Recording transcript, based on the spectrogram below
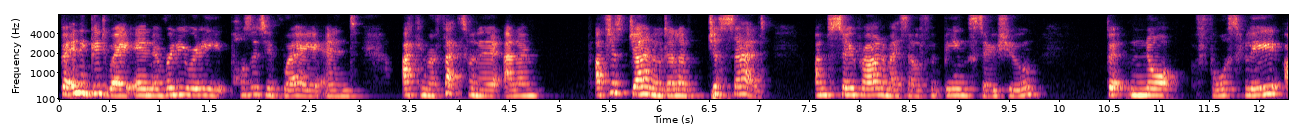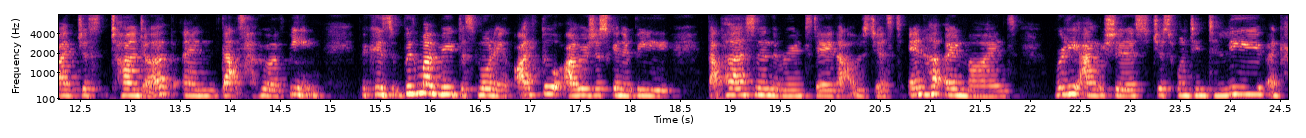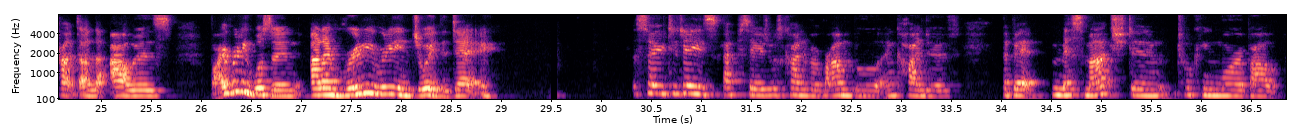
but in a good way, in a really, really positive way. And I can reflect on it and I'm I've just journaled and I've just said I'm so proud of myself for being social, but not forcefully. I've just turned up and that's who I've been. Because with my mood this morning, I thought I was just going to be that person in the room today that was just in her own mind, really anxious, just wanting to leave and count down the hours. But I really wasn't. And I really, really enjoyed the day. so today's episode was kind of a ramble and kind of a bit mismatched in talking more about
